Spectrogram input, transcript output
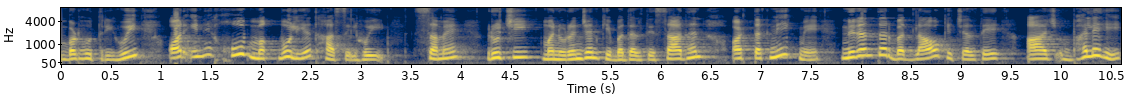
बढ़ोतरी हुई और इन्हें खूब मकबूलियत हासिल हुई। समय, रुचि, मनोरंजन के बदलते साधन और तकनीक में निरंतर बदलाव के चलते आज भले ही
